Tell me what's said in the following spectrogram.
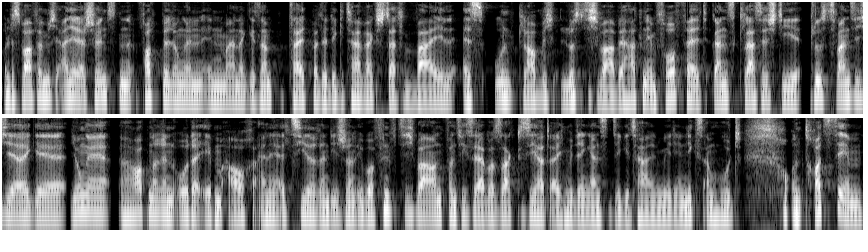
Und es war für mich eine der schönsten Fortbildungen in meiner gesamten Zeit bei der Digitalwerkstatt, weil es unglaublich lustig war. Wir hatten im Vorfeld ganz klassisch die plus 20-jährige junge Hortnerin oder eben auch auch eine Erzieherin, die schon über 50 war und von sich selber sagte, sie hat eigentlich mit den ganzen digitalen Medien nichts am Hut. Und trotzdem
